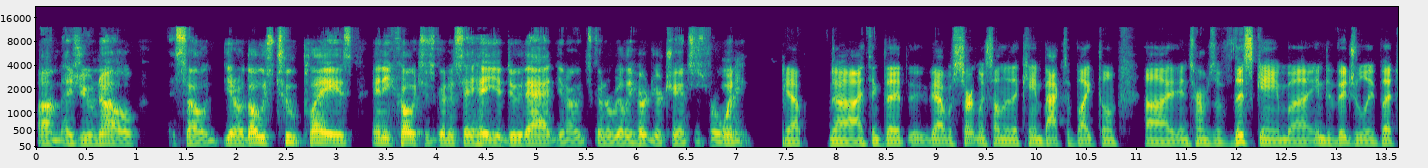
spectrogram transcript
um, as you know. So you know those two plays, any coach is going to say, hey, you do that, you know, it's going to really hurt your chances for winning. Yep. Uh, I think that uh, that was certainly something that came back to bite them uh, in terms of this game uh, individually. But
